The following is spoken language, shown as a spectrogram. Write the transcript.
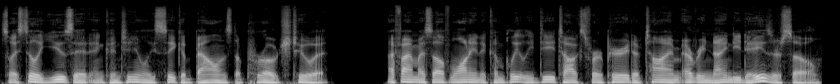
so I still use it and continually seek a balanced approach to it. I find myself wanting to completely detox for a period of time every 90 days or so,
